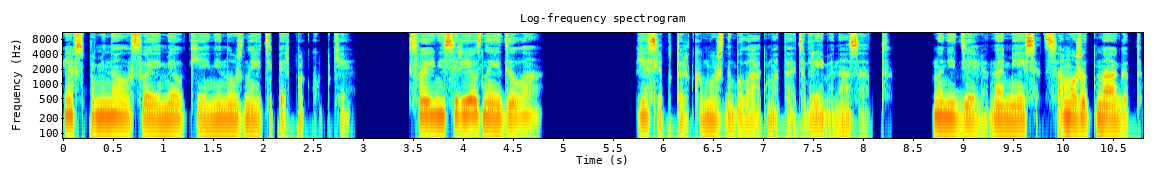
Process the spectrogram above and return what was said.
Я вспоминала свои мелкие, ненужные теперь покупки, свои несерьезные дела. Если бы только можно было отмотать время назад. На неделю, на месяц, а может, на год.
